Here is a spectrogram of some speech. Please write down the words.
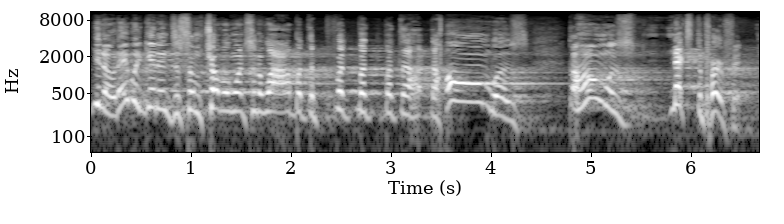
you know, they would get into some trouble once in a while, but the but but but the, the home was the home was next to perfect.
